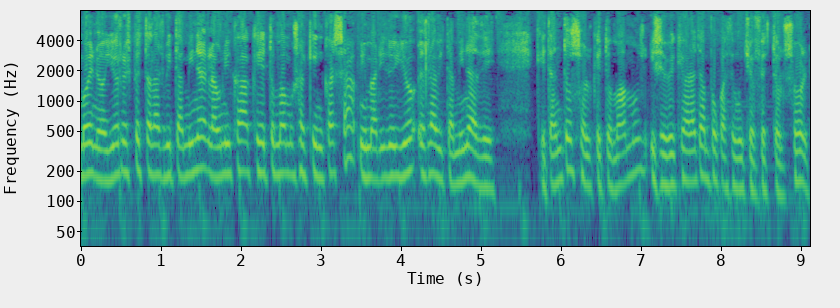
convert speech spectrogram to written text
Bueno, yo respecto a las vitaminas, la única que tomamos aquí en casa, mi marido y yo, es la vitamina D, que tanto sol que tomamos y se ve que ahora tampoco hace mucho efecto el sol.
